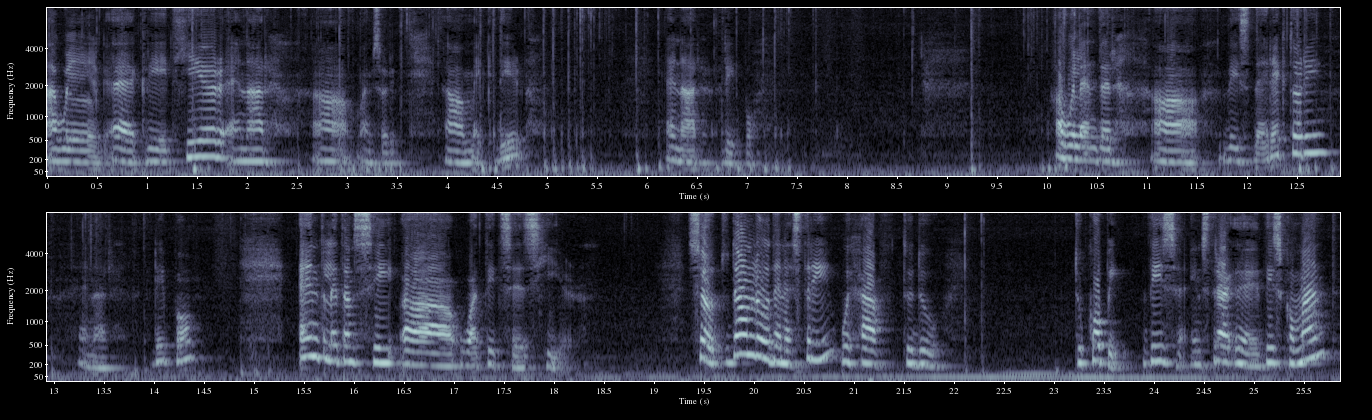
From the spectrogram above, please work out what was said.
I will uh, create here nr, I'm sorry, make dir nr repo. I will enter uh, this directory and our repo and let us see uh, what it says here. So to download NS3 we have to do to copy this, uh, this command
